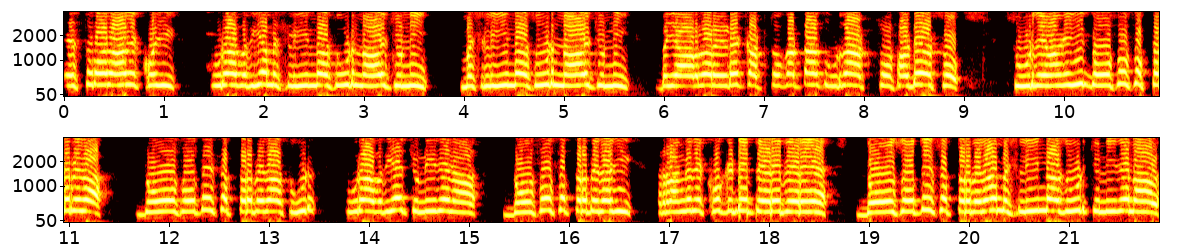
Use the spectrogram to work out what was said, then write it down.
ਇਸ ਤੋਂ ਬਾਅਦ ਆ ਦੇਖੋ ਜੀ, ਪੂਰਾ ਵਧੀਆ ਮਸ਼ਲੀਨ ਦਾ ਸੂਟ, ਨਾਲ ਚੁੰਨੀ। ਮਸ਼ਲੀਨ ਦਾ ਸੂਟ, ਨਾਲ ਚੁੰਨੀ। ਬਾਜ਼ਾਰ ਦਾ ਰੇਟ ਹੈ ਘੱਟ ਤੋਂ ਘੱਟ ਆ ਸੂਟ ਦਾ 800 850 ਸੂਟ ਦੇਵਾਂਗੇ ਜੀ 270 ਰੁਪਏ ਦਾ। 200 ਤੇ 70 ਰੁਪਏ ਦਾ ਸੂਟ ਪੂਰਾ ਵਧੀਆ ਚੁੰਨੀ ਦੇ ਨਾਲ। 270 ਰੁਪਏ ਦਾ ਜੀ, ਰੰਗ ਦੇਖੋ ਕਿੱਡੇ ਪਿਆਰੇ ਪਿਆਰੇ ਆ। 200 ਤੇ 70 ਰੁਪਏ ਦਾ ਮਸ਼ਲੀਨ ਦਾ ਸੂਟ ਚੁੰਨੀ ਦੇ ਨਾਲ।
